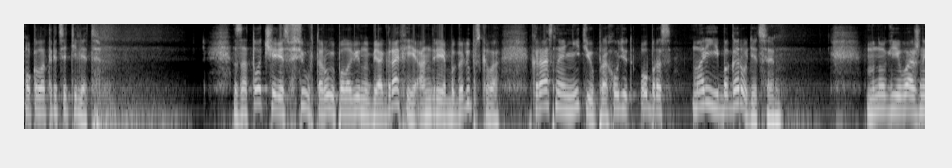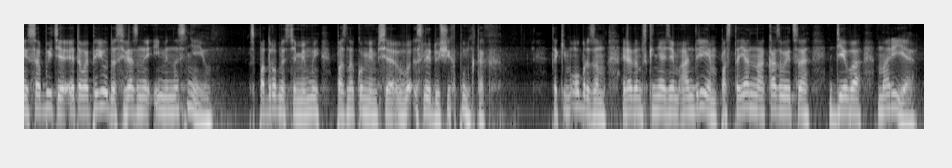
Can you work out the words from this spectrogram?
около 30 лет. Зато через всю вторую половину биографии Андрея Боголюбского красной нитью проходит образ Марии Богородицы – Многие важные события этого периода связаны именно с нею. С подробностями мы познакомимся в следующих пунктах. Таким образом, рядом с князем Андреем постоянно оказывается Дева Мария –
